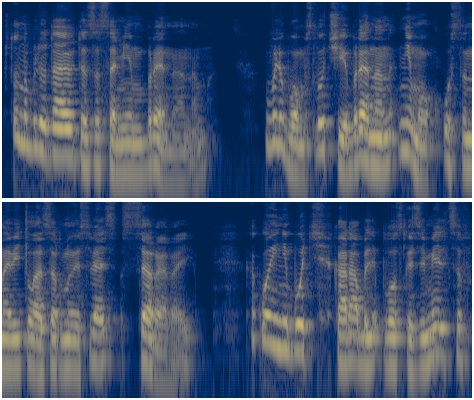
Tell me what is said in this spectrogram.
что наблюдают и за самим Бреннаном. В любом случае, Бреннан не мог установить лазерную связь с Церерой. Какой-нибудь корабль плоскоземельцев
